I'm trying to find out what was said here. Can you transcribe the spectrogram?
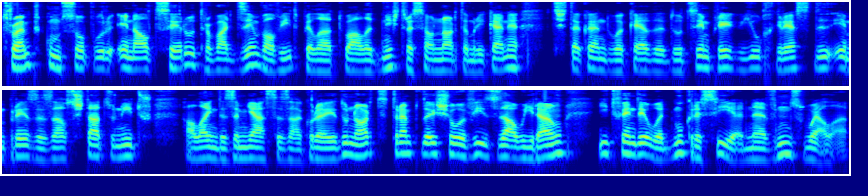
Trump começou por enaltecer o trabalho desenvolvido pela atual administração norte-americana, destacando a queda do desemprego e o regresso de empresas aos Estados Unidos. Além das ameaças à Coreia do Norte, Trump deixou avisos ao Irão e defendeu a democracia na Venezuela.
